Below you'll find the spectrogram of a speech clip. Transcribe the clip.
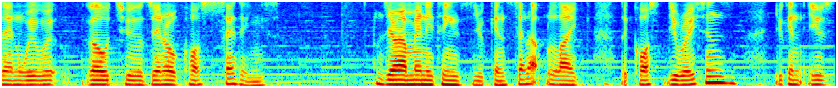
Then we will go to general course settings. There are many things you can set up like the course durations. You can use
